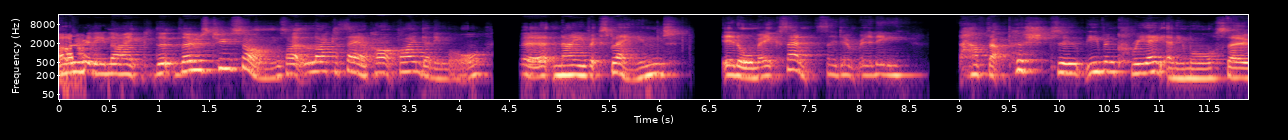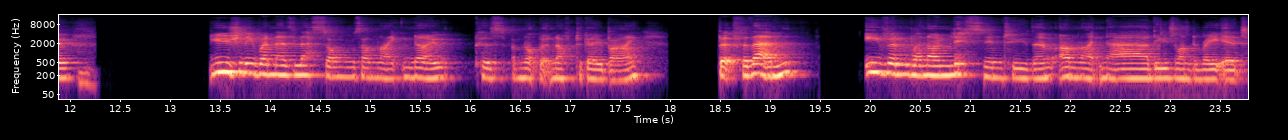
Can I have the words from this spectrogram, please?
I really like th- those two songs. Like, like I say, I can't find any more. But now you've explained, it all makes sense. They don't really have that push to even create anymore. So Mm. usually when there's less songs, I'm like, no, because I've not got enough to go by. But for them, even when I'm listening to them, I'm like, nah, these are underrated.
